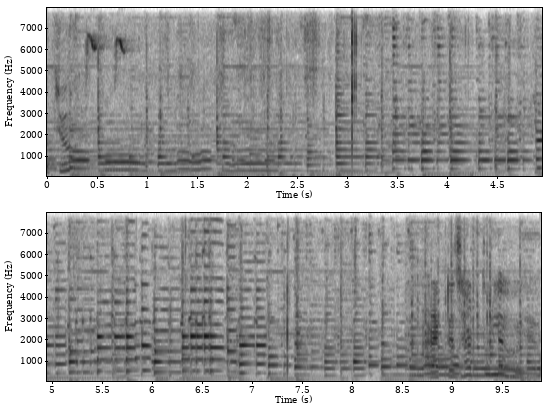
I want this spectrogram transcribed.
কচু। একটা ঝাড় তুললে হয়ে যাবে।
